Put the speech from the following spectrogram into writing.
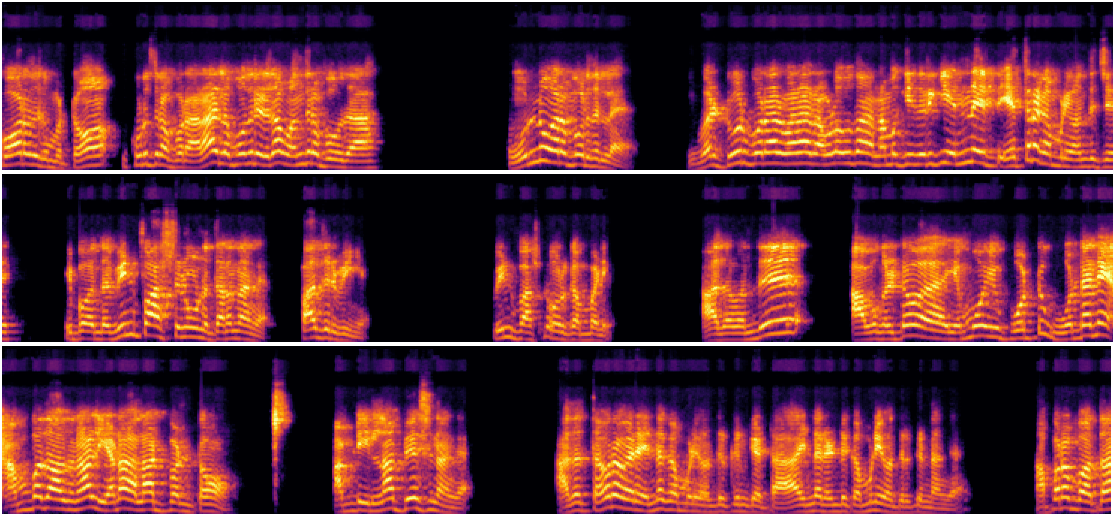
போறதுக்கு மட்டும் கொடுத்துட போறாரா? இல்ல முதலீடு தான் வந்துட போகுதா? ஒன்றும் வர போறது இல்ல. இவர் டூர் போறாரு வராரு அவ்வளவுதான். நமக்கு இது வரைக்கும் என்ன எத்தனை கம்பெனி வந்துச்சு? இப்போ அந்த வின்ஃபாஸ்ட்னு ஒன்று திறந்தாங்க. பார்த்துருப்பீங்க. வின்ஃபாஸ்ட்னு ஒரு கம்பெனி அதை வந்து அவங்கள்ட்ட எம்ஓயு போட்டு உடனே ஐம்பதாவது நாள் இடம் அலாட் பண்ணிட்டோம். அப்படின்லாம் பேசினாங்க. அதை தவிர வேற என்ன கம்பெனி வந்திருக்குன்னு கேட்டா இன்னும் ரெண்டு கம்பெனி வந்திருக்குன்னாங்க. அப்புறம் பார்த்தா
